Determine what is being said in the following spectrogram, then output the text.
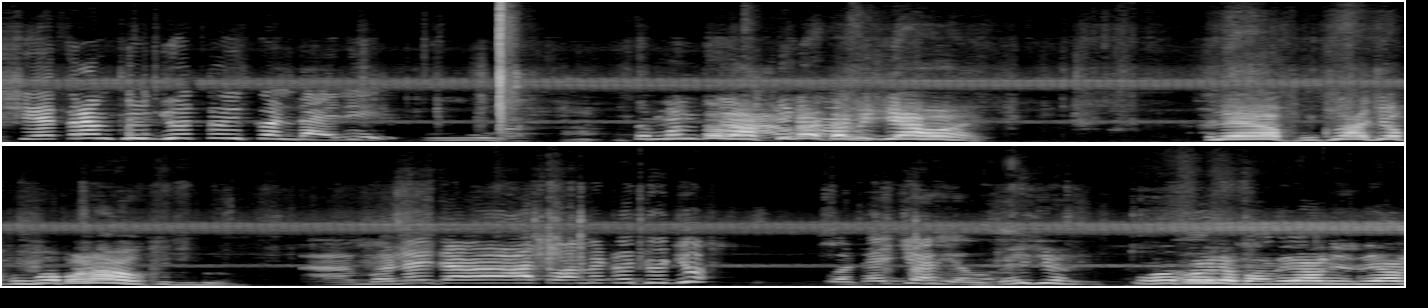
ક્ષેત્રમથી ગયો તો એક કંડાઈ રે તમને તો લાગતું ના તમે ગયા હોય. એટલે ભૂખ લાગે પૂવા બનાવો કીધું. આ જા ટોમેટો જોજો. વધાઈ ગયા છે ગયા તો બારે બારે રેડી જાય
